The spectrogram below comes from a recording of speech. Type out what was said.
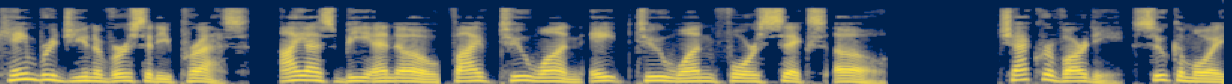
Cambridge University Press. ISBN 0-521-82146-0. Chakravarty, Sukhamoy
